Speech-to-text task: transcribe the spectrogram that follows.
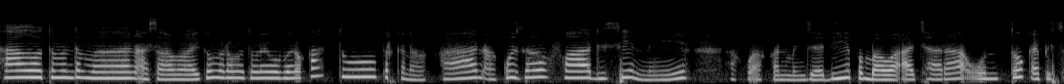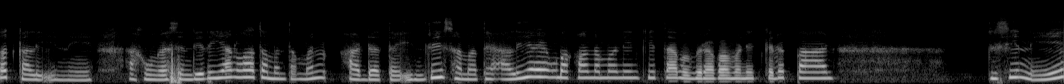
Halo teman-teman, assalamualaikum warahmatullahi wabarakatuh. Perkenalkan, aku Zalfa. Di sini, aku akan menjadi pembawa acara untuk episode kali ini. Aku nggak sendirian loh teman-teman. Ada Teh Indri sama Teh Alia yang bakal nemenin kita beberapa menit ke depan. Di sini,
